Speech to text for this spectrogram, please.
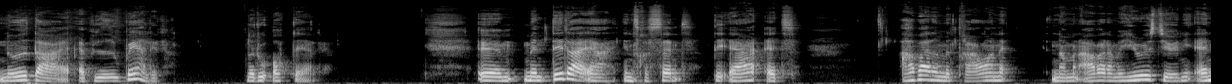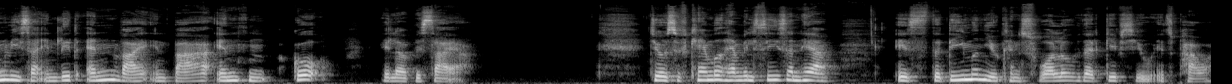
noget, der er blevet ubærligt, når du opdager det. Øhm, men det, der er interessant, det er, at arbejdet med dragerne, når man arbejder med Hero's Journey, anviser en lidt anden vej end bare enten at gå eller besejre. Joseph Campbell han vil sige sådan her, It's the demon you can swallow that gives you its power.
